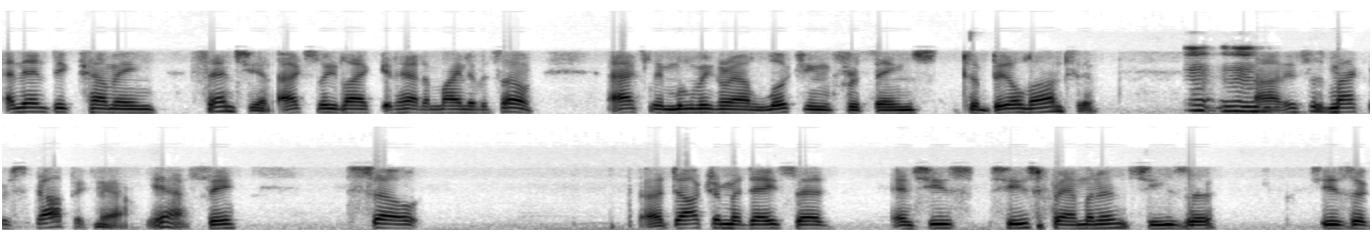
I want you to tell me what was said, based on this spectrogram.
and then becoming sentient, actually like it had a mind of its own, actually moving around looking for things to build onto. Uh, this is microscopic now. Yeah, see? So uh, Dr. Madej said, and she's she's feminine. She's a she's a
